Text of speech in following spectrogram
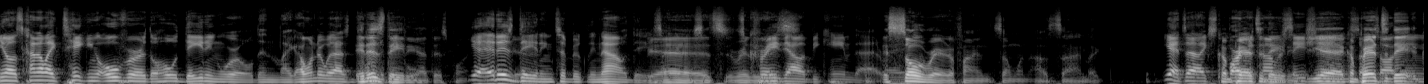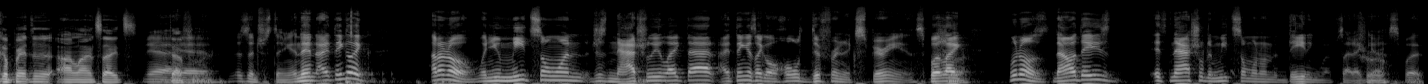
You know, it's kind of like taking over the whole dating world, and like I wonder what that's doing. It is to people. dating at this point. Yeah, it is dating typically nowadays. I Yeah, it's- it it's really crazy is. how it became that. It's so rare to find someone outside like Yeah, it's like spark compared to dating. Yeah, compared to dating compared to online sites. yeah, definitely. yeah, that's interesting. And then I think like I don't know when you meet someone just naturally like that. I think it's like a whole different experience. But like, who knows? Nowadays, it's natural to meet someone on a dating website. I True. guess, but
